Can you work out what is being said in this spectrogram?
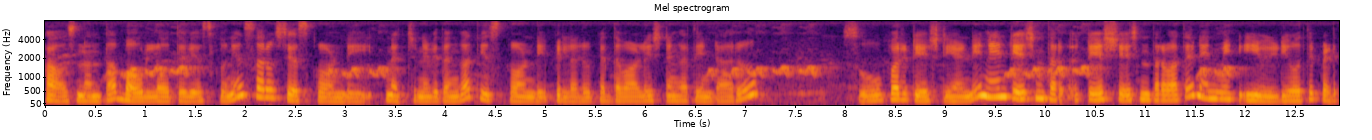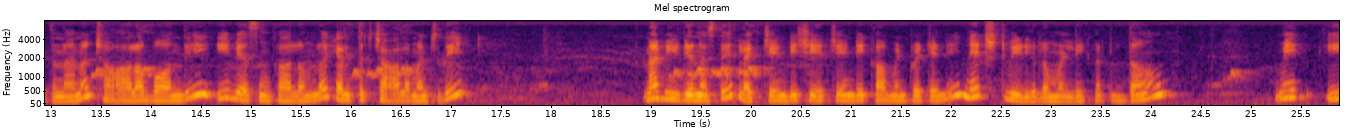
కావాల్సినంత బౌల్లో అయితే వేసుకుని సర్వ్ చేసుకోండి. నచ్చిన విధంగా తీసుకోండి. పిల్లలు పెద్దవాళ్ళు ఇష్టంగా తింటారు. సూపర్ టేస్టీ అండి. నేను టేస్ట్ టేస్ట్ చేసిన తర్వాతే నేను మీకు ఈ వీడియో అయితే పెడుతున్నాను. చాలా బాగుంది. ఈ వేసం కాలంలో హెల్త్కి చాలా మంచిది. నా వీడియో నచ్చితే లైక్ చేయండి షేర్ చేయండి కామెంట్ పెట్టండి. నెక్స్ట్ వీడియోలో మళ్ళీ కలుద్దాం. మీకు ఈ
